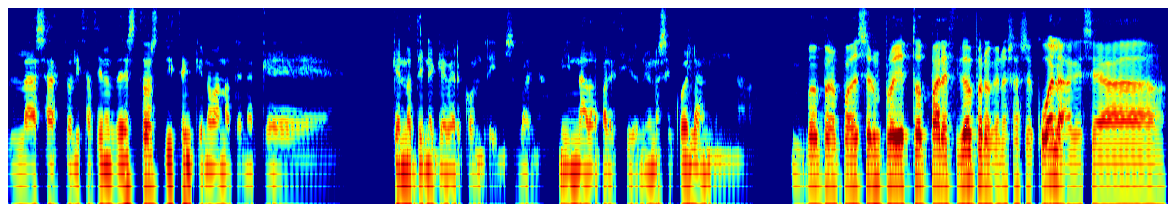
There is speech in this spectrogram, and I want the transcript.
las actualizaciones de estos, dicen que no van a tener que, que no tiene que ver con Dreams, vaya, ni nada parecido, ni una secuela ni nada. Bu- Pero puede ser un proyecto parecido, pero que no sea secuela, que sea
